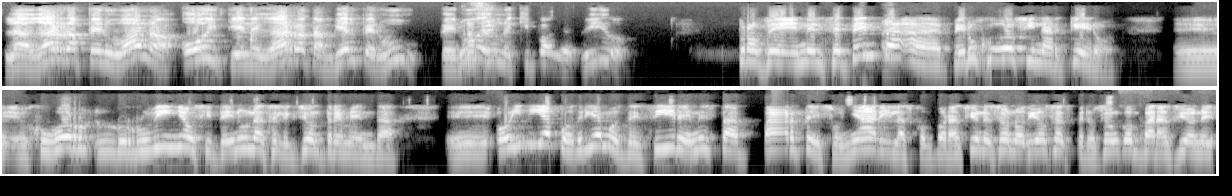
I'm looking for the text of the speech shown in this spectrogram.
La garra peruana, hoy tiene garra también Perú. Perú es un equipo aguerrido. Profe, en el 70 eh, Perú jugó sin arquero. Eh, jugó Rubiño y tenía una selección tremenda. Eh, hoy día podríamos decir en esta parte de soñar, y las comparaciones son odiosas, pero son comparaciones,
